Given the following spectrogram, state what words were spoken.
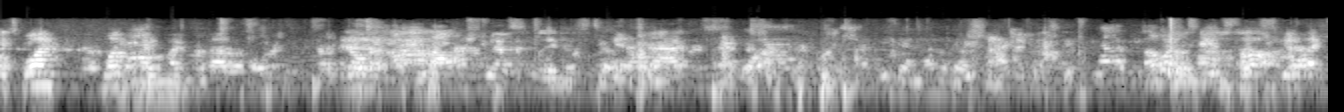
It's one, one pipe per battle. I know, how you have to play this to get back? I want to change looks good. Like,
